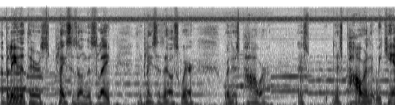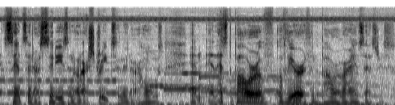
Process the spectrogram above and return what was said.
I believe that there's places on this lake and places elsewhere where there's power. There's there's power that we can't sense in our cities and on our streets and in our homes. And, and that's the power of, of the earth and the power of our ancestors.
